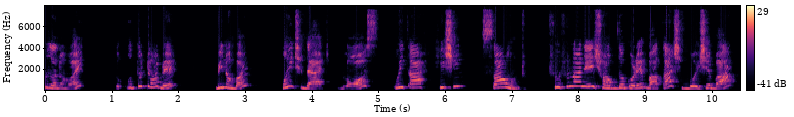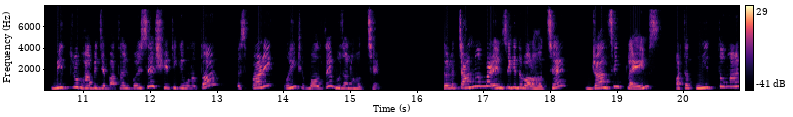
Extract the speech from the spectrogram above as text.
বোঝানো হয়? তো উত্তরটা হবে বি নম্বর wind that blows with a hissing sound শুশুনানি শব্দ করে বাতাস বইছে বা মৃদ্রভাবে যে বাতাস বইছে, সেটিকে মূলত স্পারিং উইন্ড বলতে বোঝানো হচ্ছে। তো চার নম্বর এমসিকিউতে বলা হচ্ছে ড্রান্সিং ফ্লেমস অর্থাৎ নিত্যমান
